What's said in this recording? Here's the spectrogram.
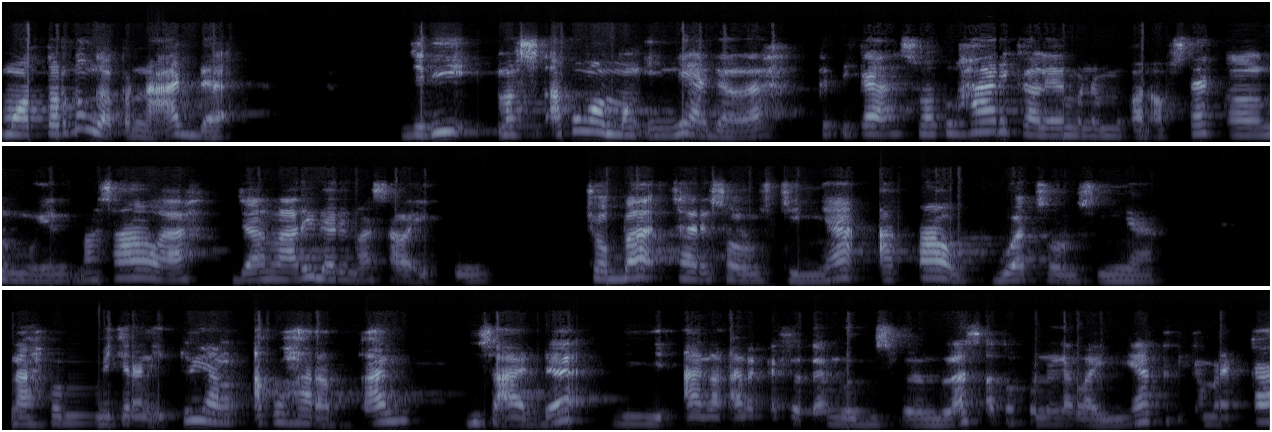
motor tuh nggak pernah ada. Jadi maksud aku ngomong ini adalah ketika suatu hari kalian menemukan obstacle, nemuin masalah, jangan lari dari masalah itu. Coba cari solusinya atau buat solusinya. Nah, pemikiran itu yang aku harapkan bisa ada di anak-anak FTM 2019 atau pendengar lainnya ketika mereka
